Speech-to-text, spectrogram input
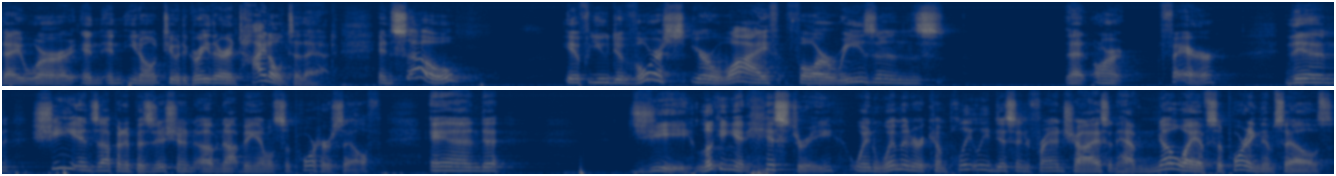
they were, in, you know, to a degree, they're entitled to that. And so, if you divorce your wife for reasons that aren't fair, then she ends up in a position of not being able to support herself. And gee, looking at history, when women are completely disenfranchised and have no way of supporting themselves,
